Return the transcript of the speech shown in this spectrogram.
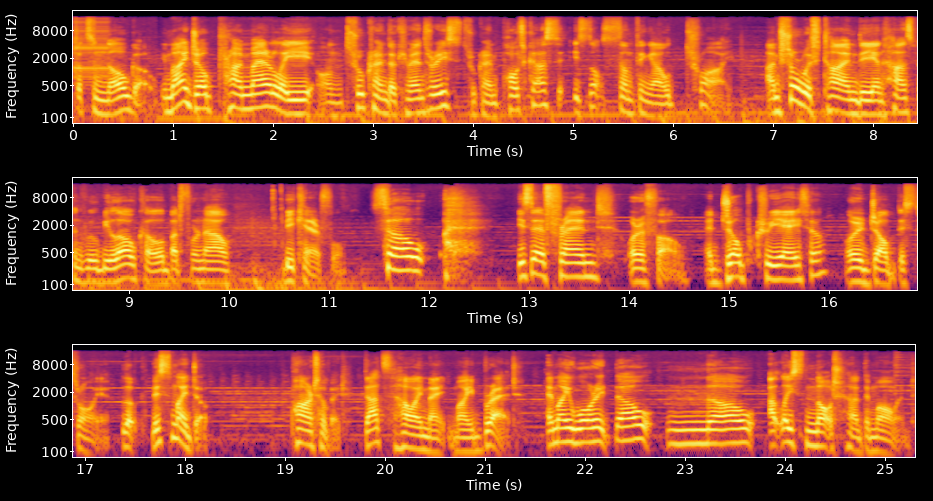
that's a no-go. In my job, primarily on true crime documentaries, true crime podcasts, it's not something I would try. I'm sure with time the enhancement will be local, but for now, be careful. So, is it a friend or a foe? A job creator or a job destroyer? Look, this is my job. Part of it. That's how I make my bread. Am I worried though? No, at least not at the moment.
